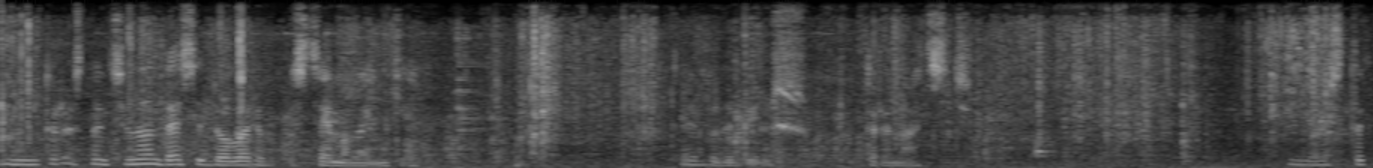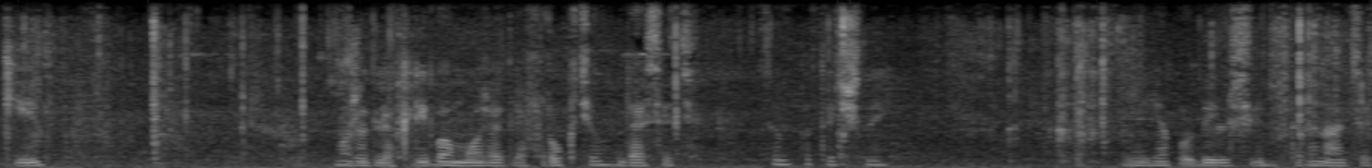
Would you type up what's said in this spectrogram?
Інтересна ціна 10 доларів ось цей маленький. Цей буде більше 13. І ось такі. Може для хліба, може для фруктів 10. Симпатичний. І є побільші 13.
